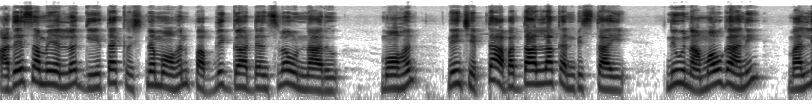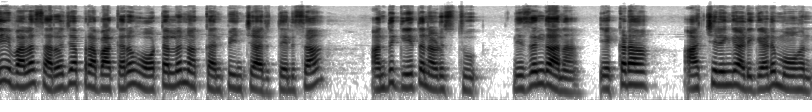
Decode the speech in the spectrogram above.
అదే సమయంలో గీత కృష్ణమోహన్ పబ్లిక్ గార్డెన్స్లో ఉన్నారు. మోహన్ నేను చెప్తే అబద్ధాల్లా కనిపిస్తాయి. నువ్వు నమ్మవు గాని మళ్ళీ ఇవాళ సరోజ ప్రభాకర్ హోటల్లో నాకు కనిపించారు తెలుసా? అందు గీత నడుస్తూ. నిజంగానా? ఎక్కడా? ఆశ్చర్యంగా అడిగాడు మోహన్.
